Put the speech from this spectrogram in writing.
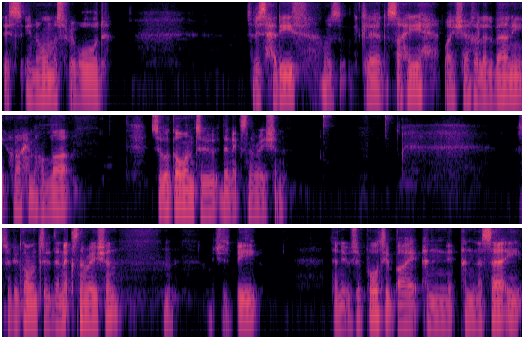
this enormous reward. So this hadith was declared sahih by Shaykh al-Albani, rahimahullah. So we'll go on to the next narration. So if we go on to the next narration, hmm, which is B, then it was reported by An-Nasa'i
